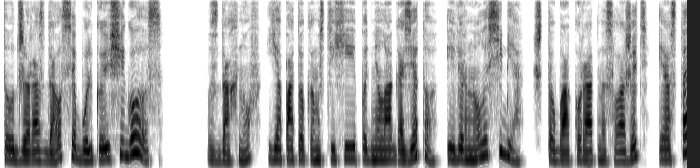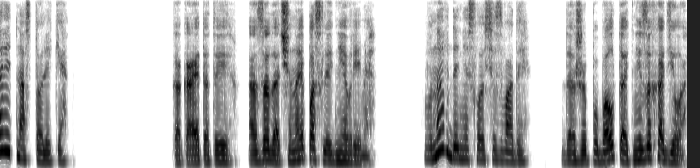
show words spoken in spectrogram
Тут же раздался булькающий голос. Вздохнув, я потоком стихии подняла газету и вернула себе, чтобы аккуратно сложить и оставить на столике. «Какая-то ты озадаченная последнее время». Вновь донеслось из воды. «Даже поболтать не заходила».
